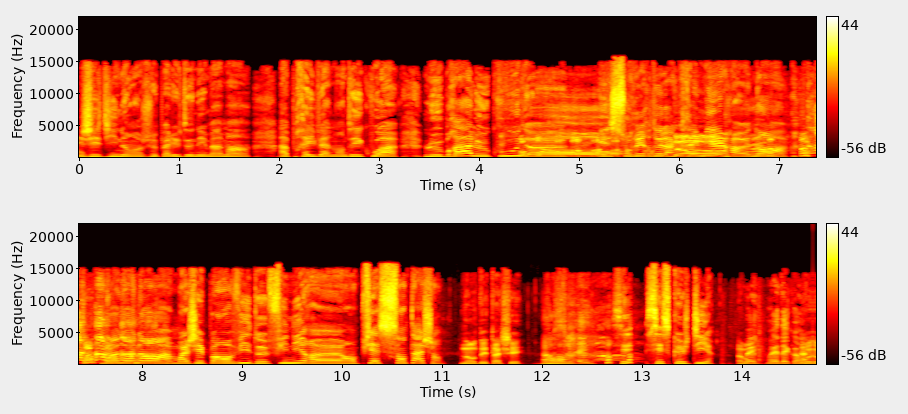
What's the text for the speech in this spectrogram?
bon j'ai dit non, je veux pas lui donner ma main. Après, il va demander quoi? Le bras, le coude euh, et le sourire de la Non. crémière Euh, Non, non, non, non. Moi, j'ai pas envie de finir euh, en pièces sans tache. hein. Non, détaché. C'est- C'est ce que je dis. Ah bon Ouais, ouais, d'accord. Ouais,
